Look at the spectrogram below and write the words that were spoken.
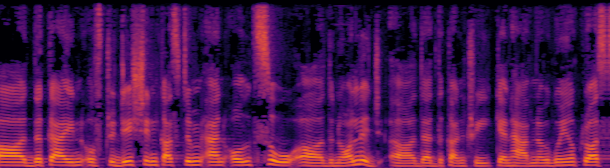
uh, the kind of tradition, custom, and also uh, the knowledge uh, that the country can have. Now we're going across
